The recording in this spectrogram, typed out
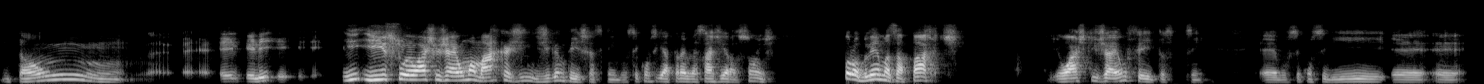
Então, ele, ele e isso eu acho já é uma marca gigantesca, assim, você conseguir atravessar gerações, problemas à parte, eu acho que já é um feito, assim, é você conseguir é, é,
